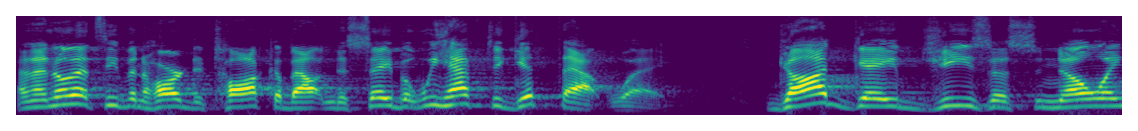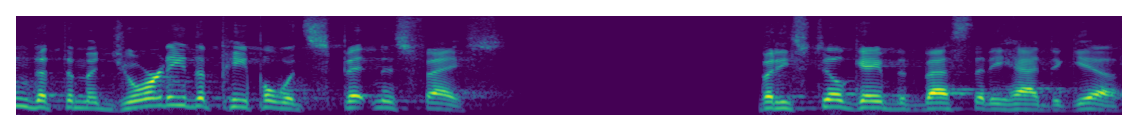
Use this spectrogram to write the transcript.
And I know that's even hard to talk about and to say, but we have to get that way. God gave Jesus knowing that the majority of the people would spit in his face, but he still gave the best that he had to give.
